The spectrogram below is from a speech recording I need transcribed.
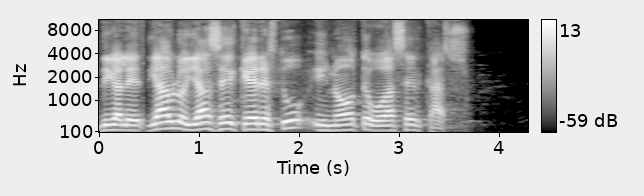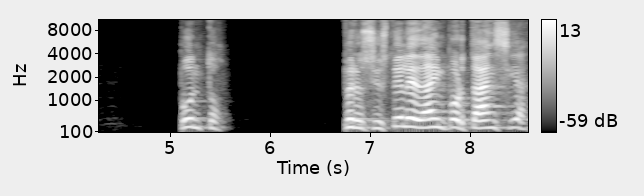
dígale, diablo, ya sé que eres tú y no te voy a hacer caso. Punto. Pero si usted le da importancia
